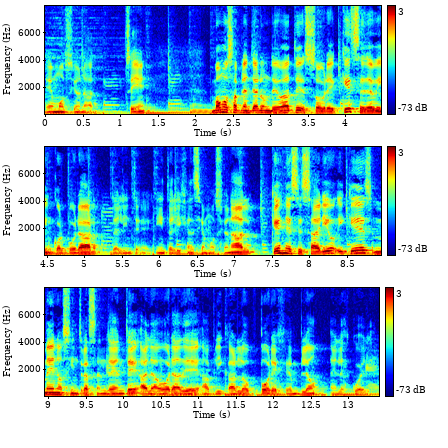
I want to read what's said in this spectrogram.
emocional. ¿sí? Vamos a plantear un debate sobre qué se debe incorporar de la inteligencia emocional, qué es necesario y qué es menos intrascendente a la hora de aplicarlo, por ejemplo, en la escuela.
